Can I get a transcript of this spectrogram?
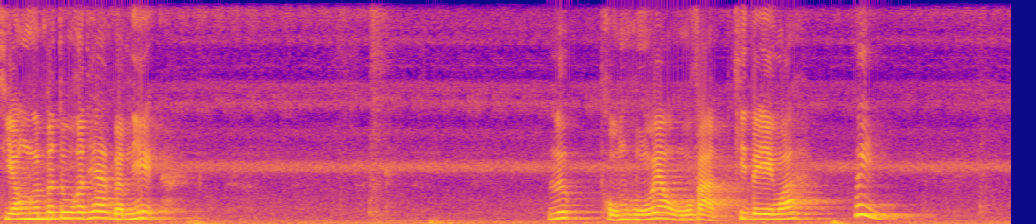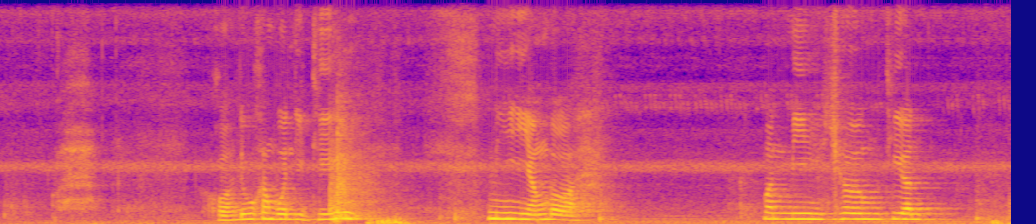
เสียงเหมือนประตูกระแทกแบบนี้หรือผมหูแว่วหูฝาดคิดไปเองวะ เฮ้ย ขอดูข้างบนอีกที มีอย่างบ่ มันมีเชิงเทียน ผ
